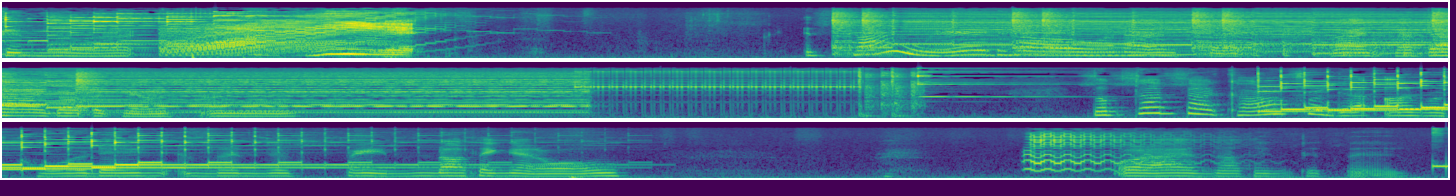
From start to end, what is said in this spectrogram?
back and. Yeah. It's kind of weird how when I said, when I said that I got the cash. I know. Sometimes I kind of forget I'm recording and then just say nothing at all. Or I have nothing to say.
